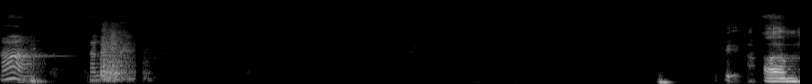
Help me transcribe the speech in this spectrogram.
Huh? Okay. Um,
